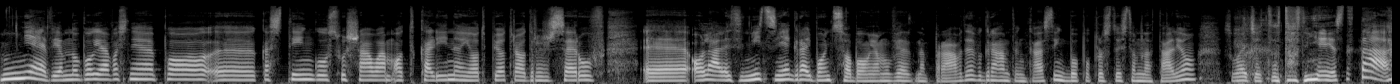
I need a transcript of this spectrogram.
Nie wiem, no bo ja właśnie po e, castingu słyszałam od Kaliny i od Piotra, od reżyserów e, Ola, ale ty nic nie graj, bądź sobą. Ja mówię, naprawdę wygrałam ten casting, bo po prostu jestem Natalią? Słuchajcie, to, to nie jest tak.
